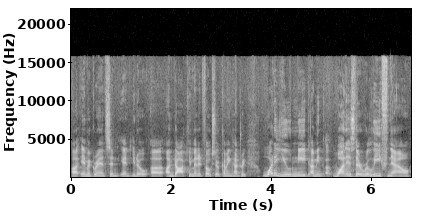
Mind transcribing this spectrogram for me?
uh, immigrants and and you know uh, undocumented folks who are coming country. What do you need? I mean, one is there relief now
